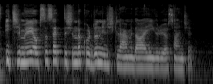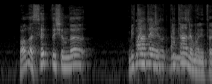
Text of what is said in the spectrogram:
içi mi yoksa set dışında kurduğun ilişkiler mi daha iyi yürüyor sence? Valla set dışında bir tane bir tane manita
